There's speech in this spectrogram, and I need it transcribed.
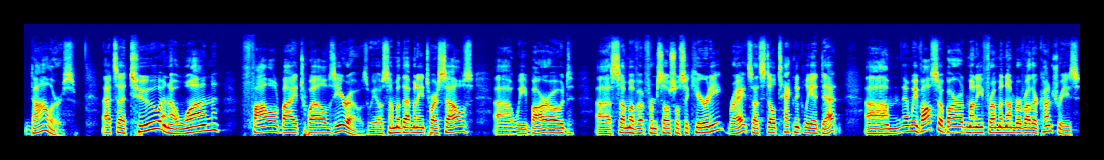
That's a two and a one followed by 12 zeros. We owe some of that money to ourselves. Uh, we borrowed uh, some of it from Social Security, right? So that's still technically a debt. Um, and we've also borrowed money from a number of other countries,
